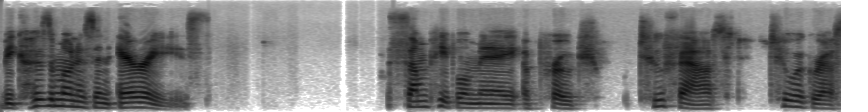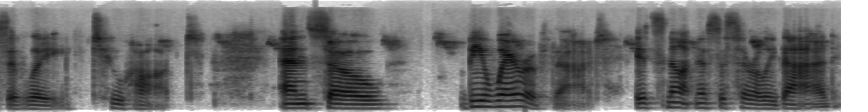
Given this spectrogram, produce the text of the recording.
Because the moon is in Aries, some people may approach too fast, too aggressively, too hot. And so be aware of that. It's not necessarily bad,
